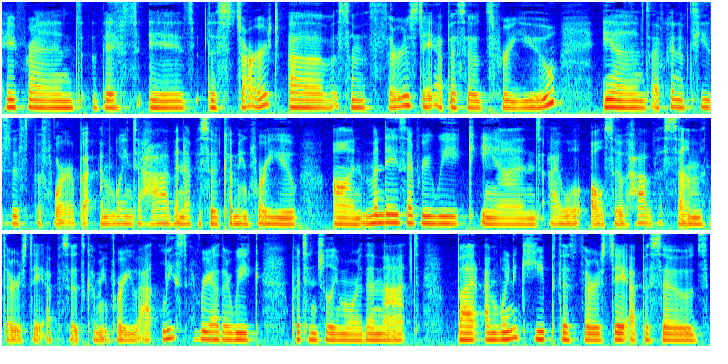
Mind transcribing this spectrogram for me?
Hey, friends, this is the start of some Thursday episodes for you. And I've kind of teased this before, but I'm going to have an episode coming for you on Mondays every week. And I will also have some Thursday episodes coming for you at least every other week, potentially more than that. But I'm going to keep the Thursday episodes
